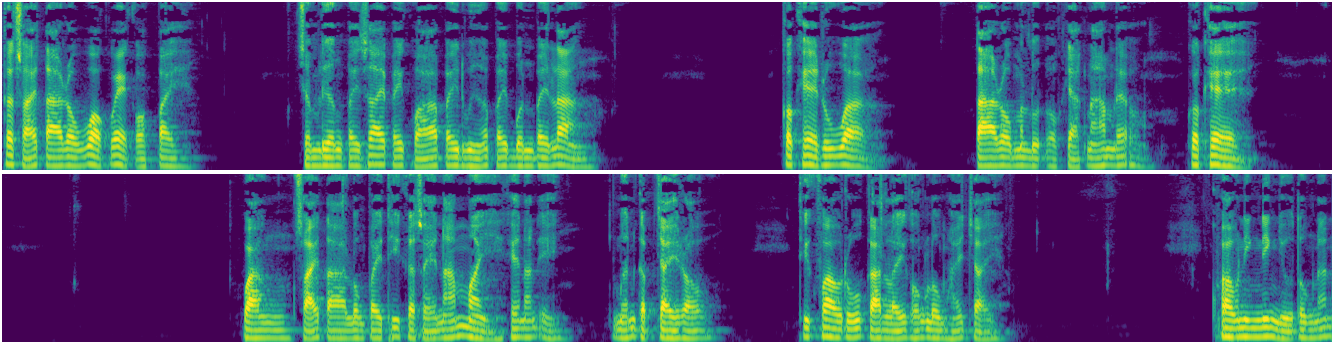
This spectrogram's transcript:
ถ้าสายตาเราวอกแวกออกไปจำเลืองไปซ้ายไปขวาไปเหนือไปบนไปล่าง ก็แค่รู้ว่า ตาเรามันหลุดออกจากน้ำแล้ว ก็แค่ วางสายตาลงไปที่กระแสน้ำใหม่ แค่นั้นเอง เหมือนกับใจเรา ที่เฝ้ารู้การไหลของลมหายใจเฝ้านิ่งๆอยู่ตรงนั้น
